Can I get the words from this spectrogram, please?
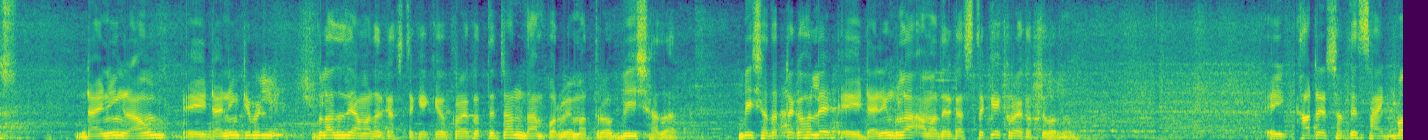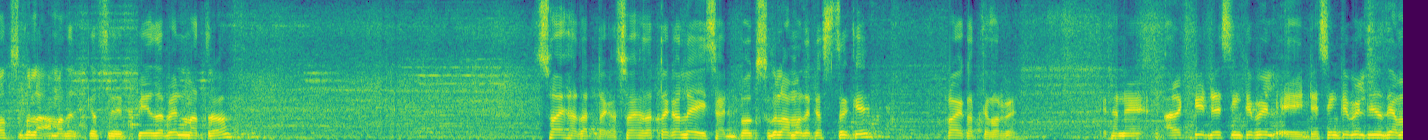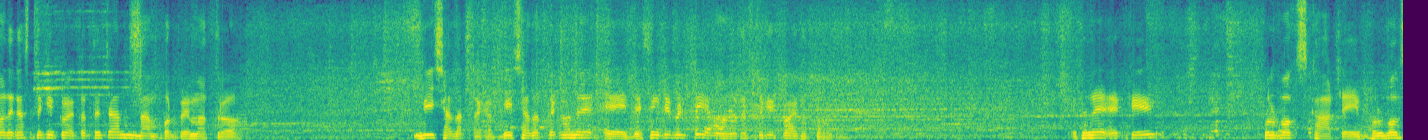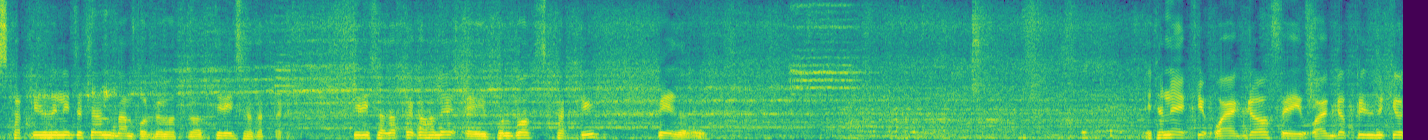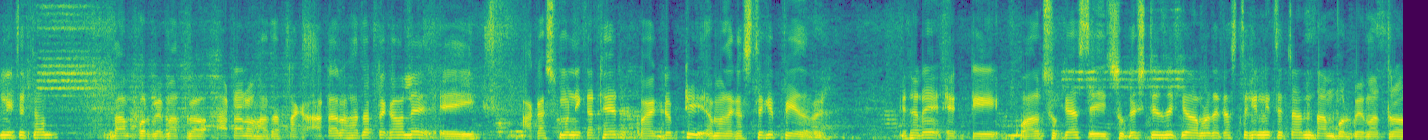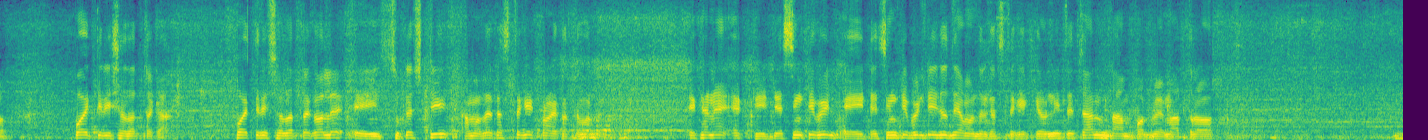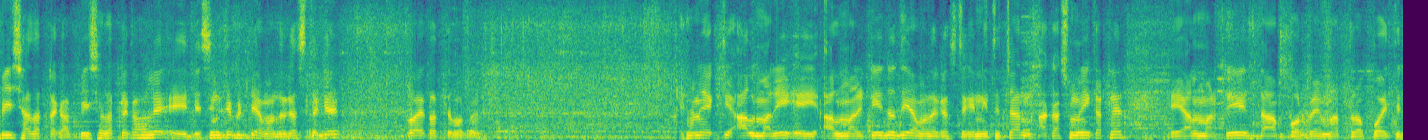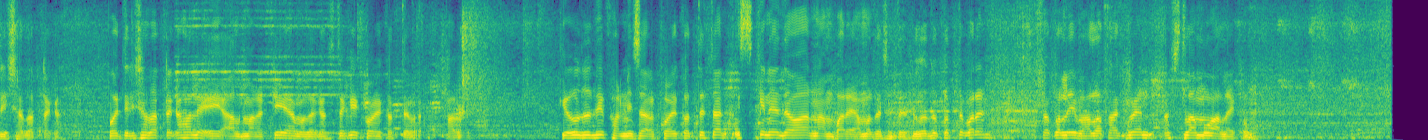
ডাইনিং রাউন্ড। এই ডাইনিং টেবিলগুলো যদি আমাদের কাছ থেকে কেউ ক্রয় করতে চান, দাম পড়বে মাত্র বিশ হাজার। বিশ হাজার টাকা হলে এই ডাইনিংগুলো আমাদের কাছ থেকে ক্রয় করতে পারবেন। এই খাটের সাথে সাইড বক্সগুলো আমাদের কাছে পেয়ে যাবেন মাত্র ছয় হাজার টাকা। ছয় হাজার টাকা হলে এই সাইড বক্সগুলো আমাদের কাছ থেকে ক্রয় করতে পারবেন এখানে আরেকটি ড্রেসিং টেবিল এই ড্রেসিং টেবিলটি যদি আমাদের কাছ থেকে ক্রয় করতে চান, দাম পড়বে মাত্র বিশ হাজার টাকা। বিশ হাজার টাকা হলে এই ড্রেসিং টেবিলটি আমাদের কাছ থেকে ক্রয় করতে পারবে। এখানে একটি ফুল বক্স খাট এই ফুল বক্স খাটটি যদি নিতে চান, দাম পড়বে মাত্র তিরিশ হাজার টাকা। তিরিশ হাজার টাকা হলে এই ফুল বক্স খাটটি পেয়ে যাবেন। এখানে একটি ওয়াকড্রপ এই ওয়াকড্রপটি যদি কেউ নিতে চান। দাম পড়বে মাত্র আঠারো হাজার টাকা। আঠারো হাজার টাকা হলে এই আকাশমণি কাঠের ওয়াকড্রপটি আমাদের কাছ থেকে পেয়ে যাবেন। এখানে একটি ওয়াল শোকেস, এই শোকেসটি যদি কেউ আমাদের কাছ থেকে নিতে চান, দাম পড়বে মাত্র পঁয়ত্রিশ হাজার টাকা। পঁয়ত্রিশ হাজার টাকা হলে এই শোকেসটি আমাদের কাছ থেকে ক্রয় করতে পারবে এখানে একটি ড্রেসিং টেবিল, এই ড্রেসিং টেবিলটি যদি আমাদের কাছ থেকে কেউ নিতে চান, দাম পড়বে মাত্র বিশ হাজার টাকা। বিশ হাজার টাকা হলে এই ড্রেসিং টেবিলটি আমাদের কাছ থেকে ক্রয় করতে পারবেন। এখানে একটি আলমারি, এই আলমারিটি যদি আমাদের কাছ থেকে নিতে চান, আকাশমণি কাঠের এই আলমারিটির দাম পড়বে মাত্র পঁয়ত্রিশ হাজার টাকা। পঁয়ত্রিশ হাজার টাকা হলে এই আলমারিটি আমাদের কাছ থেকে ক্রয় করতে পারবে কেউ যদি ফার্নিচার ক্রয় করতে চান, স্ক্রিনে দেওয়া নাম্বারে আমাদের সাথে যোগাযোগ করতে পারেন। সকলেই ভালো থাকবেন। আসসালামু আলাইকুম।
